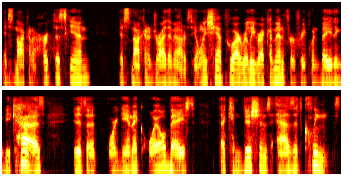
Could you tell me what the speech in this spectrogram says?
It's not going to hurt the skin it's not going to dry them out. It's the only shampoo I really recommend for frequent bathing because it is an organic oil base that conditions as it cleans.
